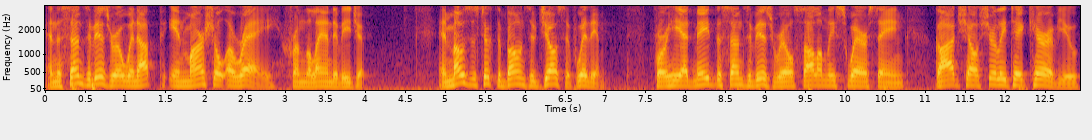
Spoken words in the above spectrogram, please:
And the sons of Israel went up in martial array from the land of Egypt. And Moses took the bones of Joseph with him, for he had made the sons of Israel solemnly swear, saying, God shall surely take care of you,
